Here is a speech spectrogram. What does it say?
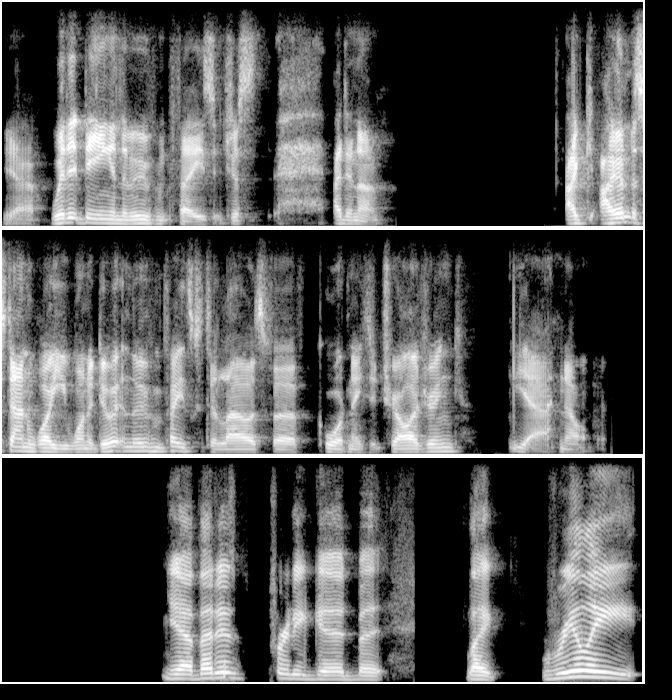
Yeah, with it being in the movement phase, it just I don't know. I I understand why you want to do it in the movement phase because it allows for coordinated charging. Yeah, no, Yeah, that is pretty good, but like really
